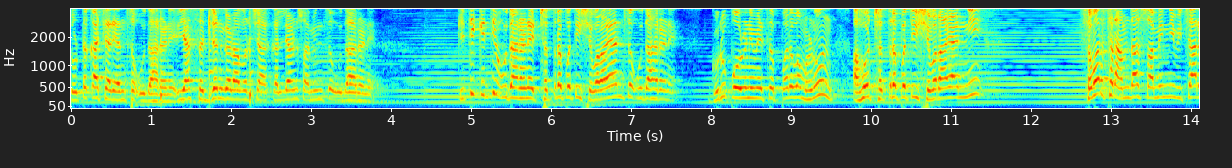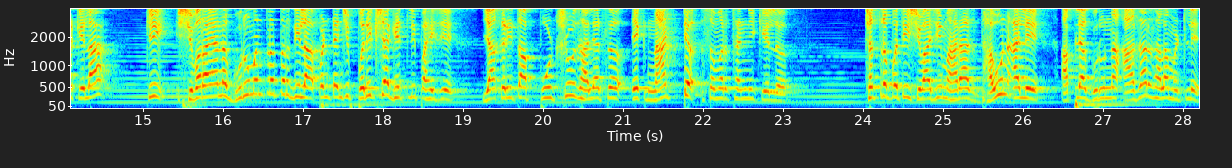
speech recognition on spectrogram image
तोटकाचार्यांचं उदाहरण आहे. या सज्जनगडावरच्या कल्याण स्वामींचं उदाहरण आहे. किती किती उदाहरण आहे? छत्रपती शिवरायांचं उदाहरण आहे. गुरुपौर्णिमेचं पर्व म्हणून अहो छत्रपती शिवरायांनी समर्थ रामदास स्वामींनी विचार केला की शिवरायांना गुरुमंत्र तर दिला पण त्यांची परीक्षा घेतली पाहिजे. याकरिता पोटशूळ झाल्याचं एक नाट्य समर्थांनी केलं. छत्रपती शिवाजी महाराज धावून आले आपल्या गुरूंना आजार झाला म्हटले.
